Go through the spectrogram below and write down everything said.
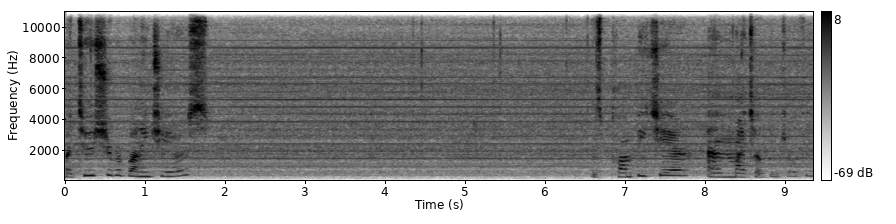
My two super bunny chairs. This plumpy chair and my token trophy.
